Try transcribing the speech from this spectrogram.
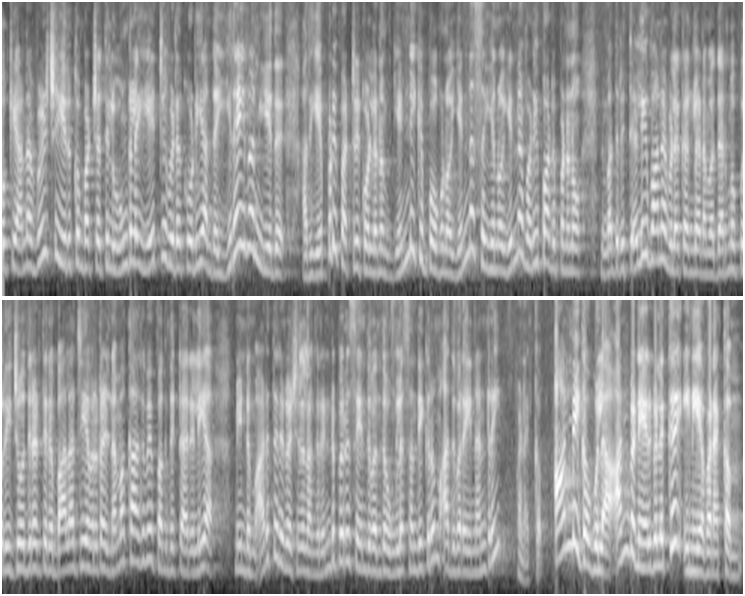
ஓகே ஆனால் வீழ்ச்சி இருக்கும் பட்சத்தில் உங்களை ஏற்றி விடக்கூடிய அந்த இறைவன் எது? அது எப்படி பற்றி கொள்ளணும்? என்னைக்கு போகணும்? என்ன செய்யணும்? என்ன வழிபாடு பண்ணணும்? இந்த மாதிரி தெளிவான விளக்கங்களை நம்ம தர்மபுரி ஜோதிடர் திரு பாலாஜி அவர்கள் நமக்காகவே பகிர்ந்துட்டார் இல்லையா? மீண்டும் அடுத்த நிகழ்ச்சியில் நாங்கள் ரெண்டு பேரும் சேர்ந்து சேர்ந்து வந்து உங்களை சந்திக்கிறோம். அதுவரை நன்றி வணக்கம். ஆன்மீக உலா அன்பு நேர்களுக்கு இனிய வணக்கம்.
